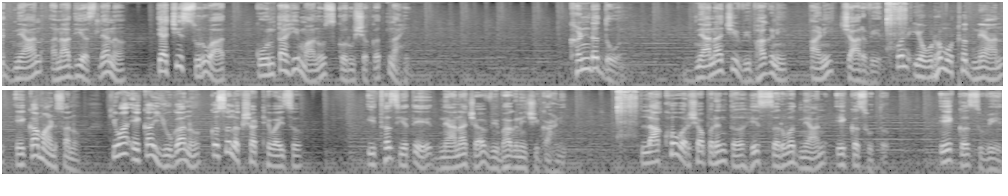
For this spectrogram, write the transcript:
ज्ञान अनादी असल्यानं त्याची सुरुवात कोणताही माणूस करू शकत नाही. खंड दोन. ज्ञानाची विभागणी आणि चार वेद. पण एवढं मोठं ज्ञान एका माणसानं किंवा एका युगानं कसं लक्षात ठेवायचं? इथंच येते ज्ञानाच्या विभागणीची कहाणी. लाखो वर्षापर्यंत हे सर्व ज्ञान एकच होतं. एकच वेद.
